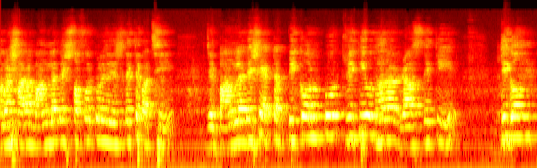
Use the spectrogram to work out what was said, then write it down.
আমরা সারা বাংলাদেশ সফর করে দেখতে পাচ্ছি যে বাংলাদেশে একটা বিকল্প তৃতীয় ধারার রাজনীতির দিগন্ত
